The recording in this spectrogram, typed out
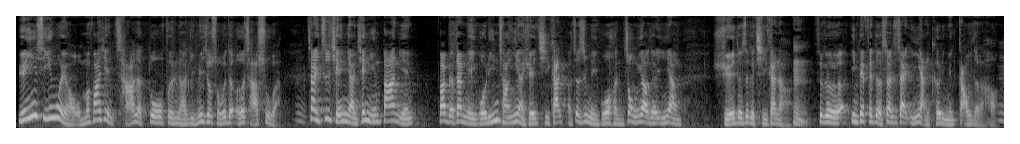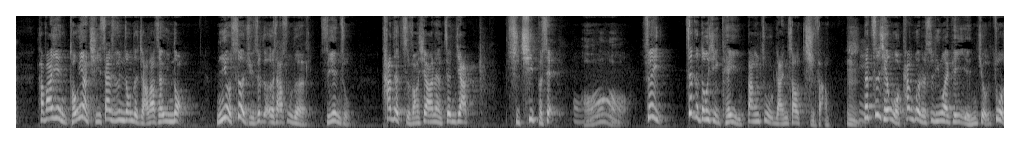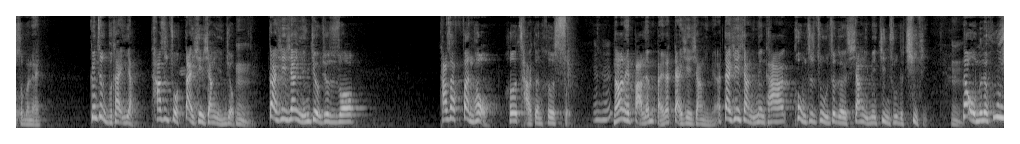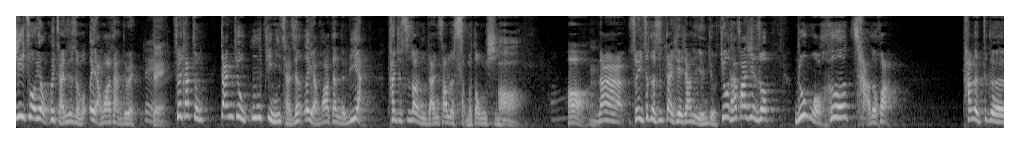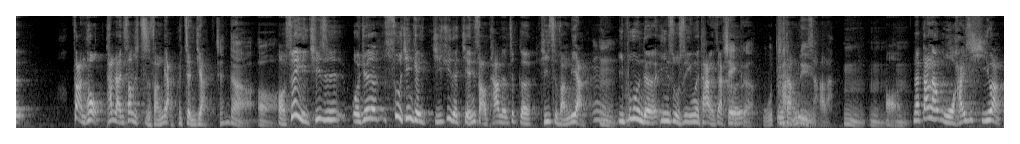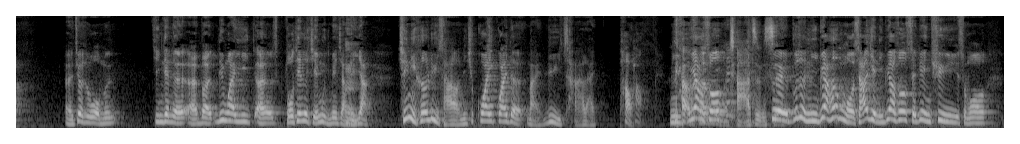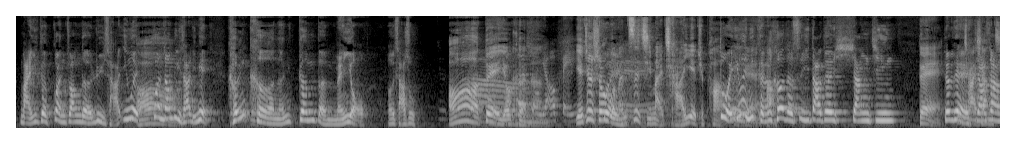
原因是因为哦，我们发现茶的多酚啊，里面就所谓的儿茶素啊，在之前两千零八年发表在美国临床营养学期刊啊，这是美国很重要的营养学的这个期刊啊，嗯，这个 impact factor 算是在营养科里面高的了哈。他发现同样骑三十分钟的脚踏车运动，你有摄取这个儿茶素的实验组，它的脂肪消耗量增加十七 percent 哦，所以这个东西可以帮助燃烧脂肪。嗯，那之前我看过的是另外一篇研究，做什么呢？跟这个不太一样，它是做代谢箱研究。嗯，代谢箱研究就是说，他在饭后喝茶跟喝水，嗯哼，然后呢把人摆在代谢箱里面，代谢箱里面它控制住这个箱里面进出的气体。嗯，那我们的呼吸作用会产生什么？二氧化碳，对不对？对。所以他从单就估计你产生二氧化碳的量，他就知道你燃烧了什么东西。哦，哦，那所以这个是代谢箱的研究，结果他发现说。如果喝茶的话，它的这个饭后它燃烧的脂肪量会增加，真的哦。哦，所以其实我觉得素清可以急剧的减少它的这个体脂肪量，嗯，一部分的因素是因为它有在喝这个无糖绿茶啦，嗯嗯哦，那当然我还是希望呃，就是我们今天的呃不，另外一呃昨天的节目里面讲的一样，嗯、请你喝绿茶哦，你就乖乖的买绿茶来泡。泡你不要说抹茶是不是？对，不是你不要喝抹茶，而且你不要说随便去什么买一个罐装的绿茶，因为罐装绿茶里面很可能根本没有儿茶素。哦，对，有可能。也就是说，我们自己买茶叶去泡。对，因为你可能喝的是一大堆香精，对，对不对？加上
